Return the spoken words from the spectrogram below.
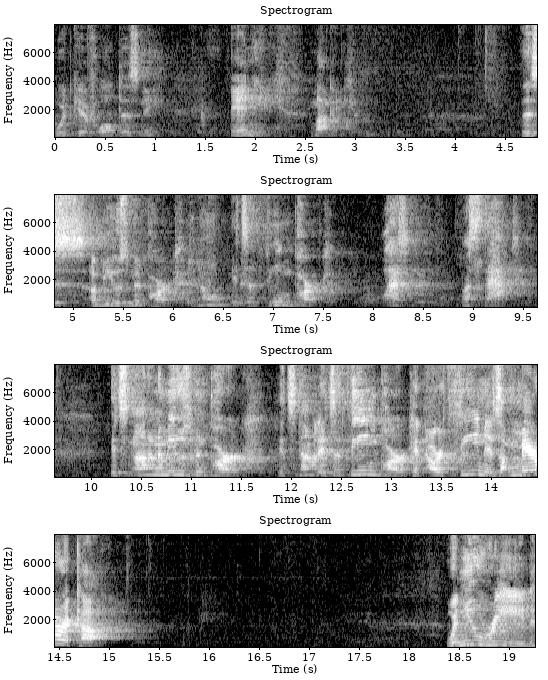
would give Walt Disney any money. This amusement park, no, it's a theme park. What? What's that? It's not an amusement park. It's not, it's a theme park. And our theme is America. When you read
